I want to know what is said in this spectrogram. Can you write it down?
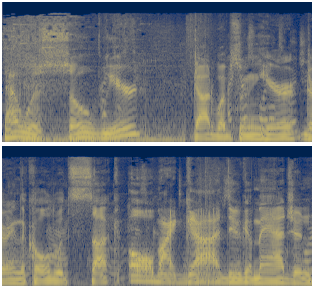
That was so weird. God web swinging here during the cold would suck. Oh my god, dude, imagine.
